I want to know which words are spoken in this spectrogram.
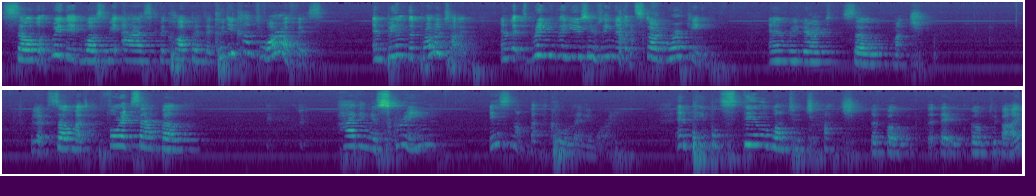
So what we did was we asked the carpenter, could you come to our office and build the prototype? And let's bring the users in and let's start working. And we learned so much. We learned so much. For example, having a screen is not that cool anymore. And people still want to touch the phone that they're going to buy.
